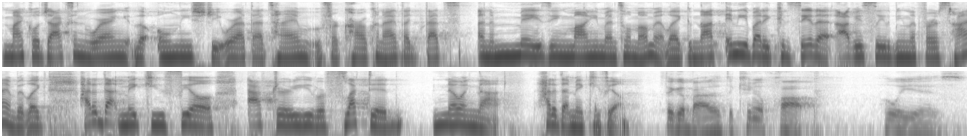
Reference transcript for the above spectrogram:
Michael Jackson wearing the only streetwear at that time for Carl Knight, like that's an amazing monumental moment. Like not anybody could say that, obviously being the first time, but like how did that make you feel after you reflected knowing that? How did that make you feel? Think about it. The king of pop, who he is,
